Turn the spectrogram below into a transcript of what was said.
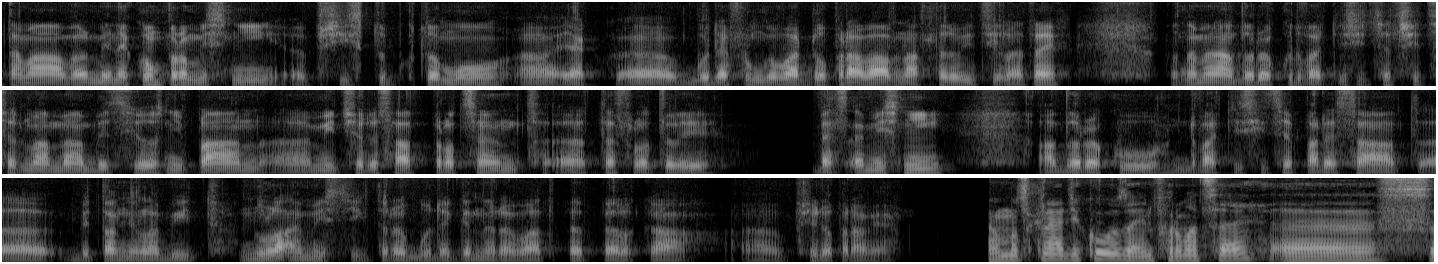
tam má velmi nekompromisní přístup k tomu, jak bude fungovat doprava v následujících letech. To znamená, do roku 2030 máme ambiciozní plán mít 60% té flotily bezemisní a do roku 2050 by tam měla být nula emisí, kterou bude generovat PPLK při dopravě. Já moc krát děkuji za informace z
